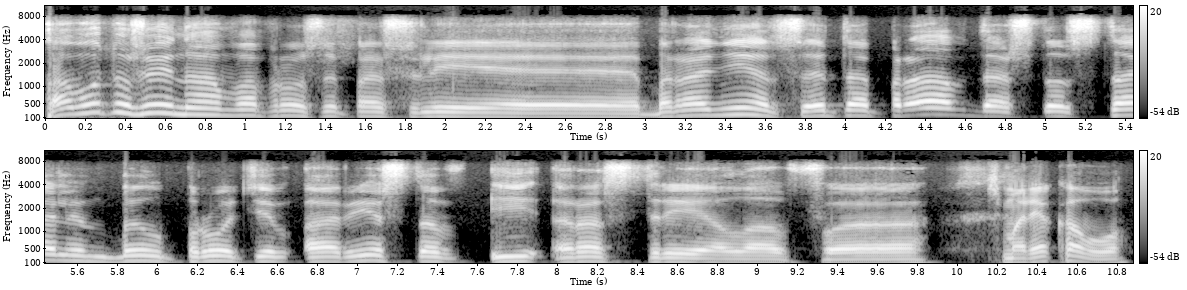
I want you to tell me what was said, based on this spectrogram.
А вот уже и нам вопросы пошли. Баронец, это правда, что Сталин был против арестов и расстрелов? Смотря кого.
